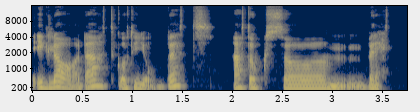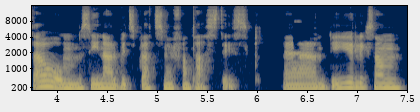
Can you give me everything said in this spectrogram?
är glada att gå till jobbet, att också berätta om sin arbetsplats som är fantastisk. Eh, det är ju liksom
